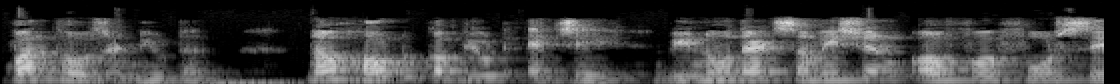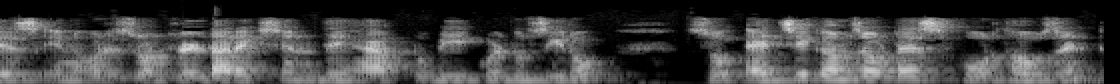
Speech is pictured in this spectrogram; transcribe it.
1000 Newton. Now how to compute HA? We know that summation of forces in horizontal direction they have to be equal to 0. So HA comes out as 4000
